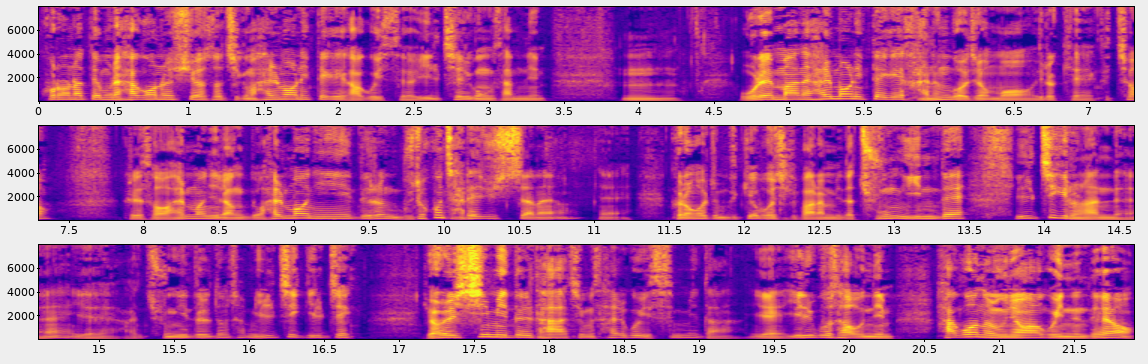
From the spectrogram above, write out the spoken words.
코로나 때문에 학원을 쉬어서 지금 할머니 댁에 가고 있어요. 1703님. 음, 오랜만에 할머니 댁에 가는 거죠. 뭐 이렇게 그쵸? 그래서 할머니랑도 할머니들은 무조건 잘해주시잖아요. 예, 그런 걸 좀 느껴보시기 바랍니다. 중2인데 일찍 일어났네. 예, 중2들도 참 일찍 일찍 열심히들 다 지금 살고 있습니다. 예, 1945님 학원을 운영하고 있는데요.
